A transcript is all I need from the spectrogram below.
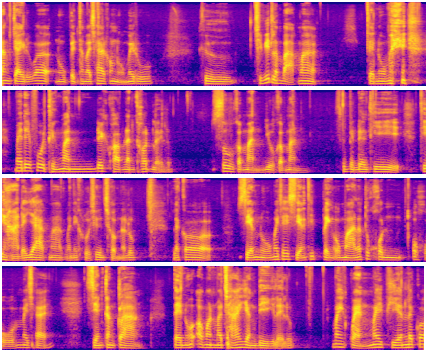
ตั้งใจหรือว่าหนูเป็นธรรมชาติของหนูไม่รู้ คือชีวิตลำบากมาก แต่หนูไม่ ไม่ได้พูดถึงมันด้วยความรันทดเลยลูกสู้กับมันอยู่กับมัน ซึ่งเป็นเรื่องที่ที่หาได้ยากมากวันนี้ครูชื่นชมนะลูกแล้วก็เสียงหนูไม่ใช่เสียงที่เปล่งออกมาแล้วทุกคนโอ้โห ไม่ใช่ เสียงกลางๆ แต่หนูเอามันมาใช้อย่างดีเลยลูกไม่แกว่งไม่เพี้ยนแล้วก็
